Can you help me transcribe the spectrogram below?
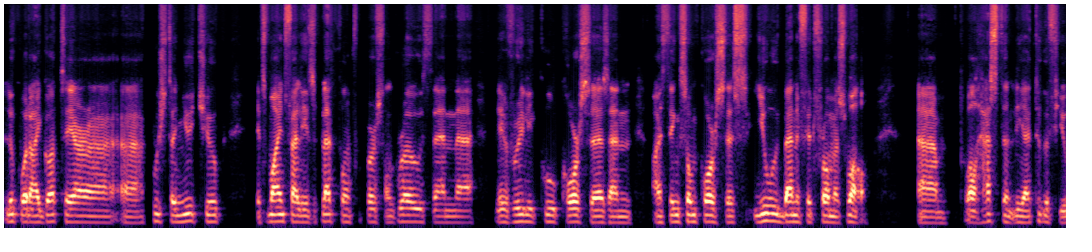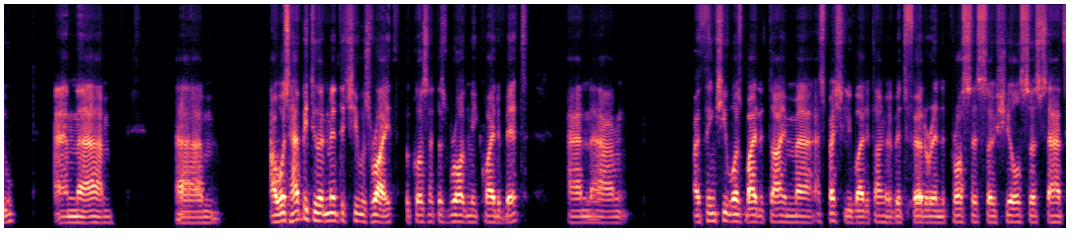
"Look what I got there, uh, uh pushed on YouTube. It's Mindvalley. It's a platform for personal growth, and uh, they have really cool courses. And I think some courses you would benefit from as well." Um, well, hesitantly, I took a few, and um, um I was happy to admit that she was right because that has brought me quite a bit, and um, I think she was by the time, uh, especially by the time a bit further in the process. So she also said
